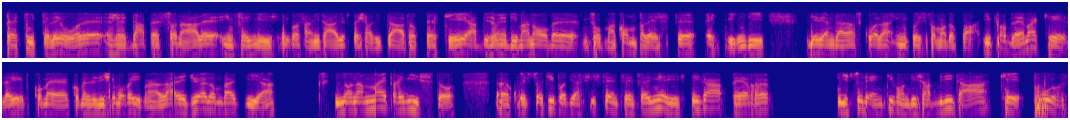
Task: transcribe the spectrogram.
per tutte le ore eh, da personale infermieristico sanitario specializzato, perché ha bisogno di manovre insomma, complesse e quindi deve andare a scuola in questo modo qua. Il problema è che, come, come le dicevo prima, la Regione Lombardia non ha mai previsto eh, questo tipo di assistenza infermieristica per gli studenti con disabilità che pur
